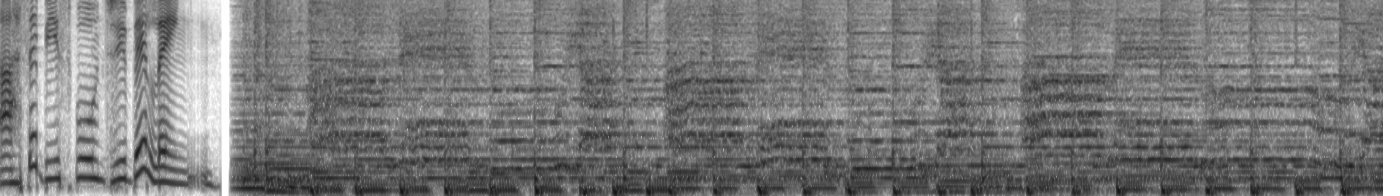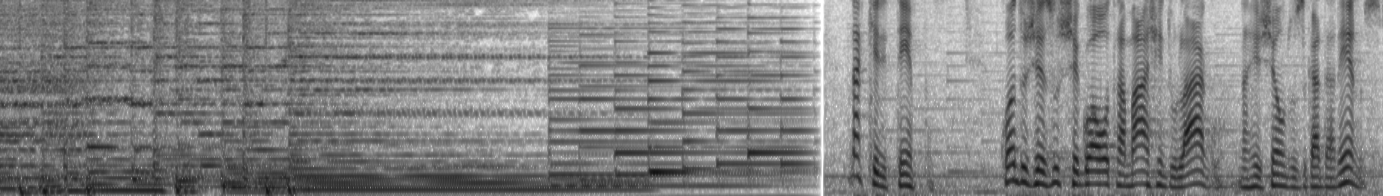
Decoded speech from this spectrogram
arcebispo de Belém. Naquele tempo, quando Jesus chegou à outra margem do lago, na região dos Gadarenos,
